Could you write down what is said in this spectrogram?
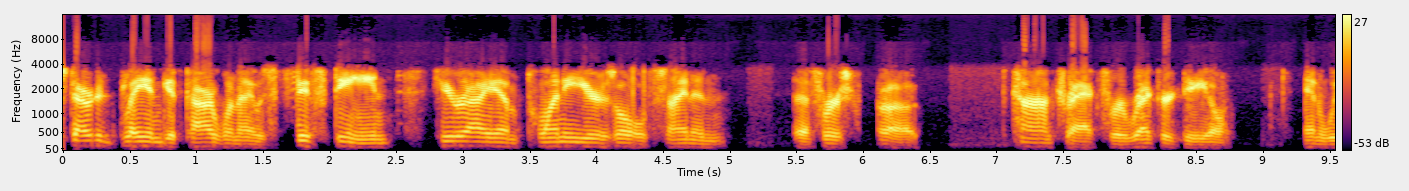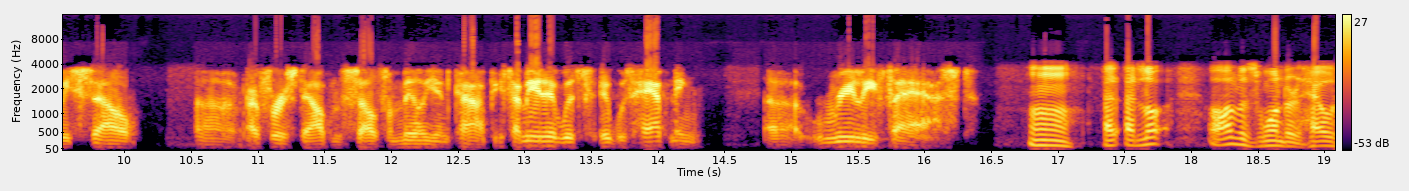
started playing guitar when I was 15. Here I am, 20 years old, signing the first uh, contract for a record deal, and we sell uh, our first album sells a million copies. I mean, it was it was happening uh, really fast. Mm. I, I, lo- I always wondered how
